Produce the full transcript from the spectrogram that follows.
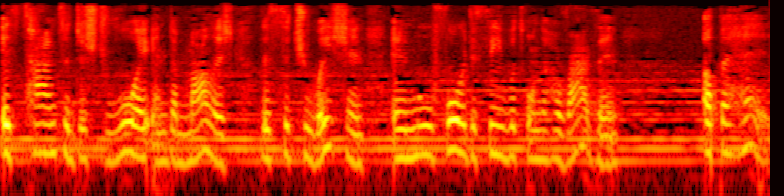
It's time to destroy and demolish this situation and move forward to see what's on the horizon up ahead.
